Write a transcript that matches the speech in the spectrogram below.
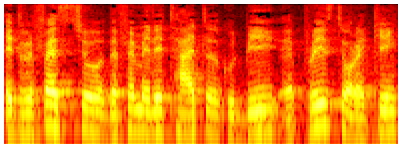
It refers to the family title, could be a priest or a king.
